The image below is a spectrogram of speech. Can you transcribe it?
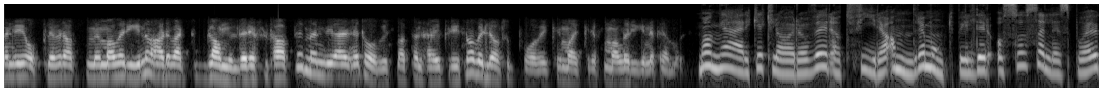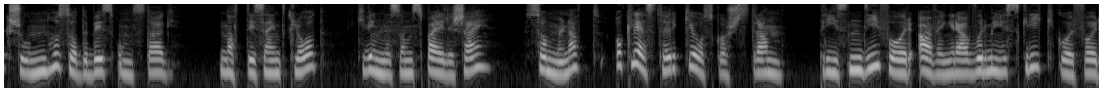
Men vi opplever at med maleriene har det vært blandede resultater, men vi er helt overbevist om at en høy pris nå vil det også påvirke markedet for maleriene fremover. Mange er ikke klar over at fire andre Munch-bilder også selges på auksjonen hos Sotheby's onsdag. Natt i St. Claude, Kvinne som speiler seg, sommernatt og klestørk i Åsgårdstrand'. Prisen de får avhenger av hvor mye Skrik går for,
